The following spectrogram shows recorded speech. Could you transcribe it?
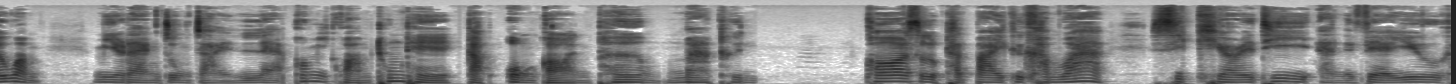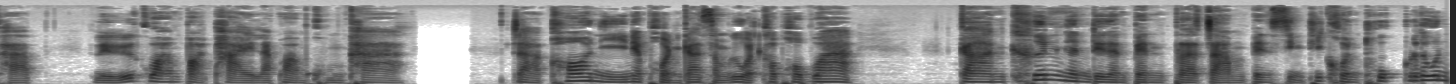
ร่วม มีแรงจูงใจและก็มีความทุ่มเทกับองค์กรเพิ่มมากขึ้น ข้อสรุปถัดไปคือคำว่า security and value ครับ หรือความปลอดภัยและความคุ้มค่า จากข้อนี้เนี่ยผลการสำรวจเขาพบว่า การขึ้นเงินเดือนเป็นประจำเป็นสิ่งที่คนทุกรุ่น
